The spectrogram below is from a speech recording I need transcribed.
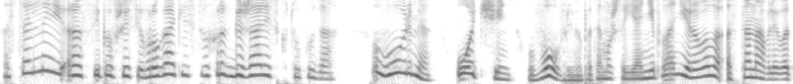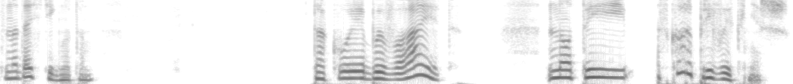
Остальные, рассыпавшись в ругательствах, разбежались кто куда. Вовремя, очень вовремя, потому что я не планировала останавливаться на достигнутом. Такое бывает, но ты скоро привыкнешь.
